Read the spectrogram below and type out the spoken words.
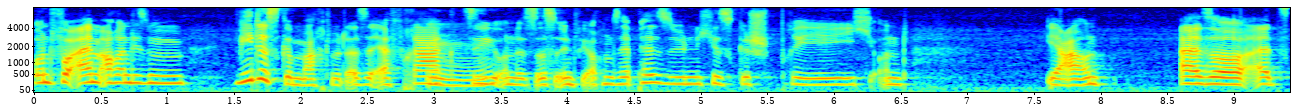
Und vor allem auch in diesem, wie das gemacht wird. Also er fragt sie und es ist irgendwie auch ein sehr persönliches Gespräch und ja, und also als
